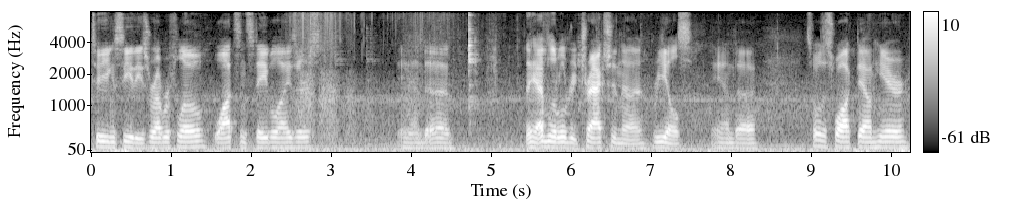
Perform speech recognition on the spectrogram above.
too. You can see these rubber flow Watson stabilizers, and uh, they have little retraction uh, reels. And so we'll just walk down here.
